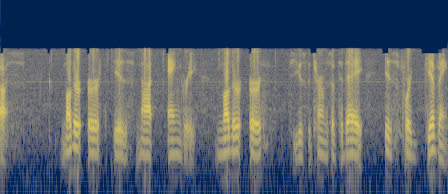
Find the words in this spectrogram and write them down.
us. Mother Earth is not angry. Mother Earth, to use the terms of today, is forgiving.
